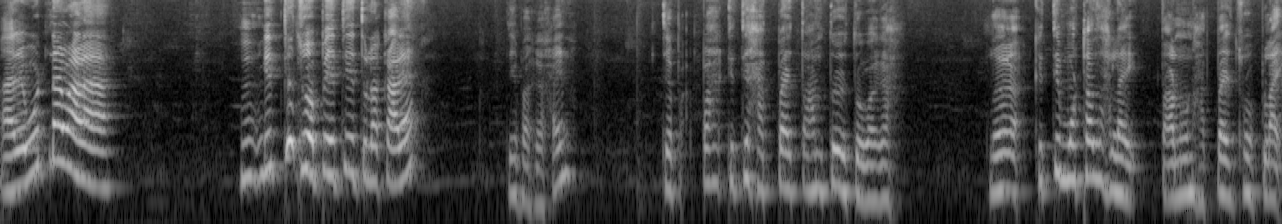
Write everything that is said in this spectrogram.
अरे उठ ना बाळा. इतकं झोप येते तुला काळ्या. ते बघा आहे ना. ते पा पहा किती हातपाय ताणतो येतो बघा. बघा किती मोठा झाला आहे ताणून हातपाय झोपलाय.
